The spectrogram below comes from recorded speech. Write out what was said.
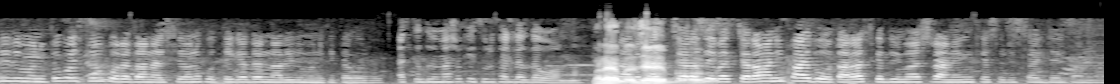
দিদিমণি তো কইছে পরে জানাইছি অনেক থেকে দেন না দিদিমণি কিতা করব আজকে দুই মাসও খিচুড়ি খাইলে দেওয়া না? মানে যে যে বাচ্চারা মানে পাইবো তারা আজকে দুই মাস রানিং পান না।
